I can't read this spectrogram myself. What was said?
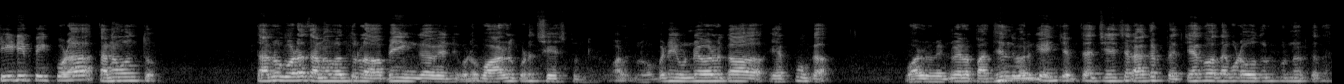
టీడీపీ కూడా తన వంతు. తను కూడా తన వంతు లాబింగ్ అవన్నీ కూడా వాళ్ళు కూడా చేస్తుంటారు. వాళ్ళకి లోబడి ఉండేవాళ్ళు కా ఎక్కువగా. వాళ్ళు రెండు వేల పద్దెనిమిది వరకు ఏం చెప్తే అది చేశారు. అక్కడ ప్రత్యేక హోదా కూడా వదులుకున్నారు కదా.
